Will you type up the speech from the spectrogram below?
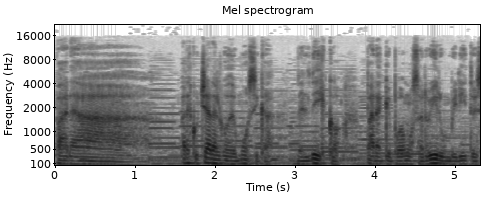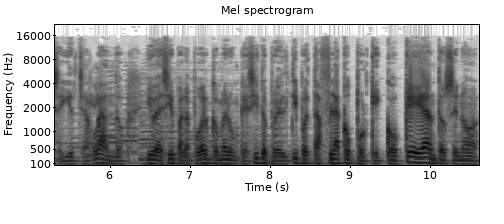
para, para escuchar algo de música del disco para que podamos servir un vinito y seguir charlando. Iba a decir para poder comer un quesito, pero el tipo está flaco porque coquea, entonces no,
